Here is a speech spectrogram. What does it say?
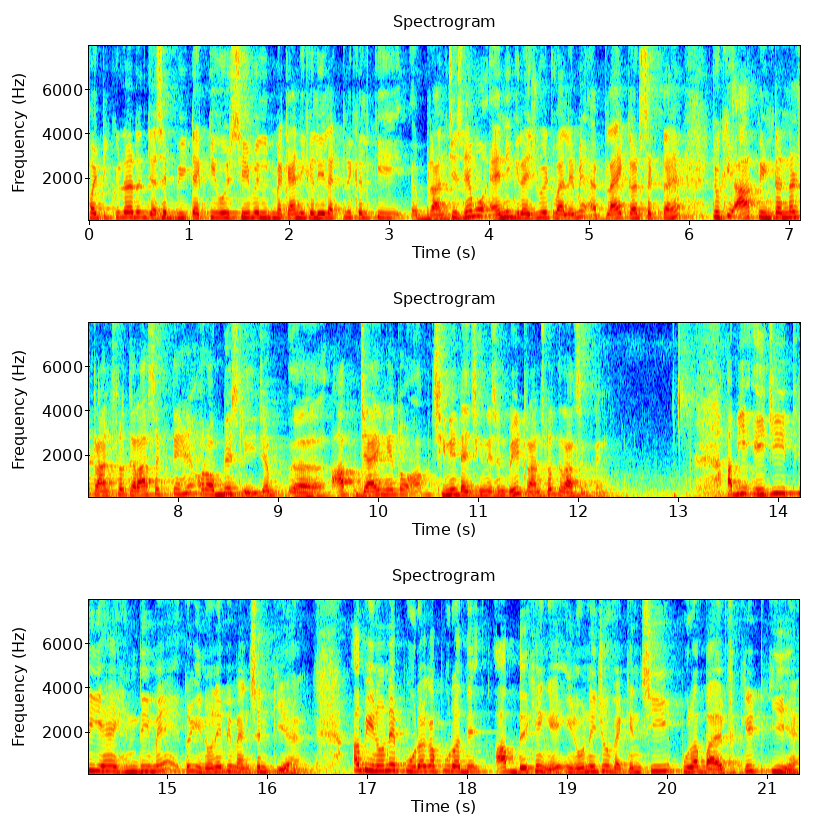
पर्टिकुलर जैसे बी टेक की कोई सिविल मैकेनिकल इलेक्ट्रिकल की ब्रांचेस हैं वो एनी ग्रेजुएट वाले में अप्लाई कर सकता है क्योंकि आप इंटरनल ट्रांसफ़र करा सकते हैं और ऑब्वियसली जब आप जाएँगे तो आप सीनियर डेजिग्नेशन पर ही ट्रांसफ़र करा सकते हैं। अब ये ए जी थ्री है हिंदी में तो इन्होंने भी मेंशन किया है। अब इन्होंने पूरा का पूरा दे, आप देखेंगे इन्होंने जो वैकेंसी पूरा बायोफिकेट की है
